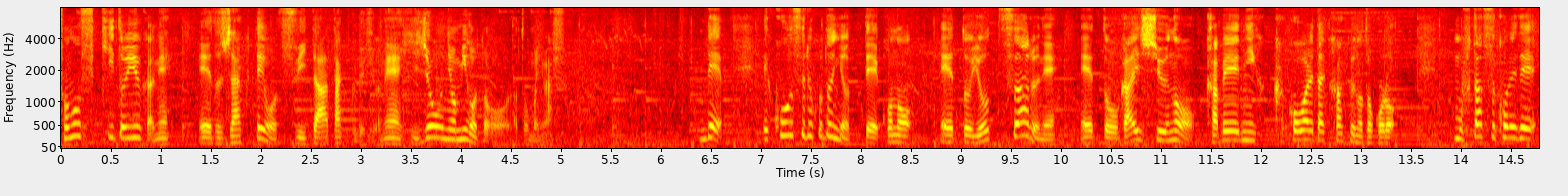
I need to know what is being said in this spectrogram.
その隙というかね、えーと、弱点をついたアタックですよね、非常にお見事だと思います。で、こうすることによって、この、えーと、4つあるね、えー、と外周の壁に囲われた区画のところ、もう2つこれで、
